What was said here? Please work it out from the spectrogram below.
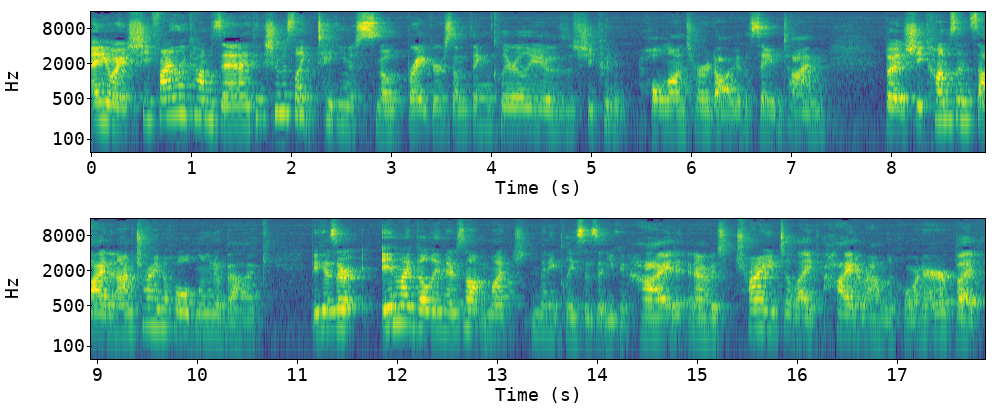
Anyway, she finally comes in. I think she was like taking a smoke break or something. Clearly, it was, she couldn't hold on to her dog at the same time. But she comes inside and I'm trying to hold Luna back because there in my building there's not much many places that you can hide and I was trying to like hide around the corner but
